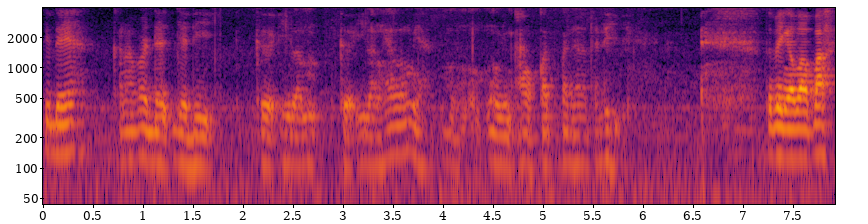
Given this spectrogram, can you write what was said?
Itu deh ya kenapa ada jadi ke hilang ke hilang helm ya? Mungkin angkot padahal tadi. Tapi nggak apa-apa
